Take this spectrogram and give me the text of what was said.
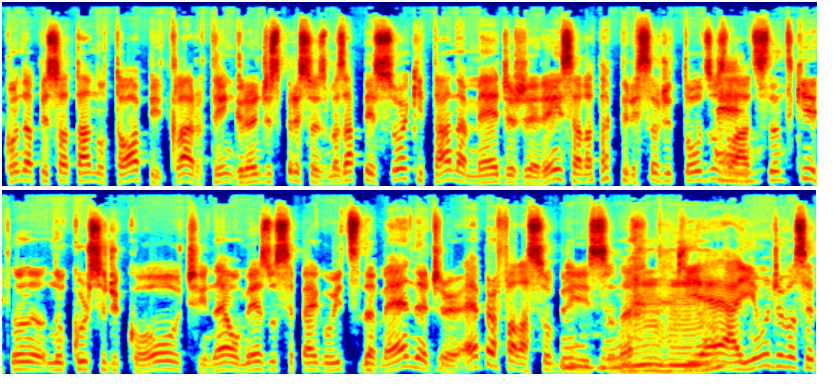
quando a pessoa está no top, claro, tem grandes pressões, mas a pessoa que está na média gerência, ela tá pressão de todos os é. lados, tanto que no, no, curso de coaching, né, ou mesmo você pega o It's the Manager, é para falar sobre uhum. isso, né? Uhum. Que é aí onde você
